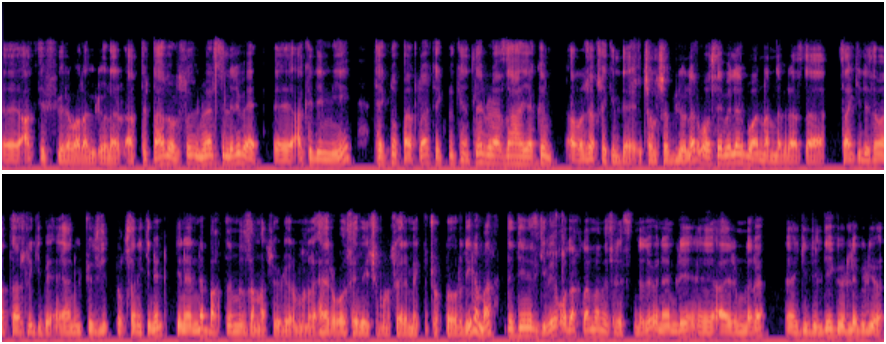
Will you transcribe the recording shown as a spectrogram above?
e, aktif görev alabiliyorlar. Aktif daha doğrusu üniversiteleri ve e, akademiyi teknoparklar, teknokentler biraz daha yakın alacak şekilde çalışabiliyorlar. OSB'ler bu anlamda biraz daha sanki dezavantajlı gibi. Yani 392'nin geneline baktığımız zaman söylüyorum bunu. Her OSB için bunu söylemek de çok doğru değil ama dediğiniz gibi odaklanma meselesinde de önemli e, ayrımlara e, gidildiği görülebiliyor.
